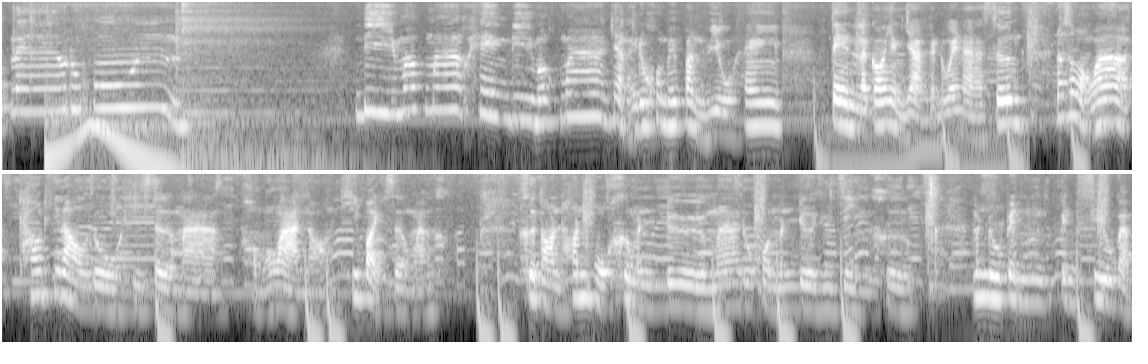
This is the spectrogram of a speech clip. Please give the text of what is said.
บแล้ว ทุกคน ดีมากๆเพลงดีมากๆ อยากให้ทุกคนไปปั่นวิวให้เต้นแล้วก็อย่างๆกันด้วยนะ ซึ่งเราจะบอกว่าเท่าที่เราดูทีเซอร์มาของเมื่อวานเนาะที่ปล่อยทีเซอร์ออกมา คือตอนท่อนฮุกคือมันดื้อมากทุกคนมันดื้อจริง ๆ คือ มันดูเป็นเป็นฟิลแบบ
